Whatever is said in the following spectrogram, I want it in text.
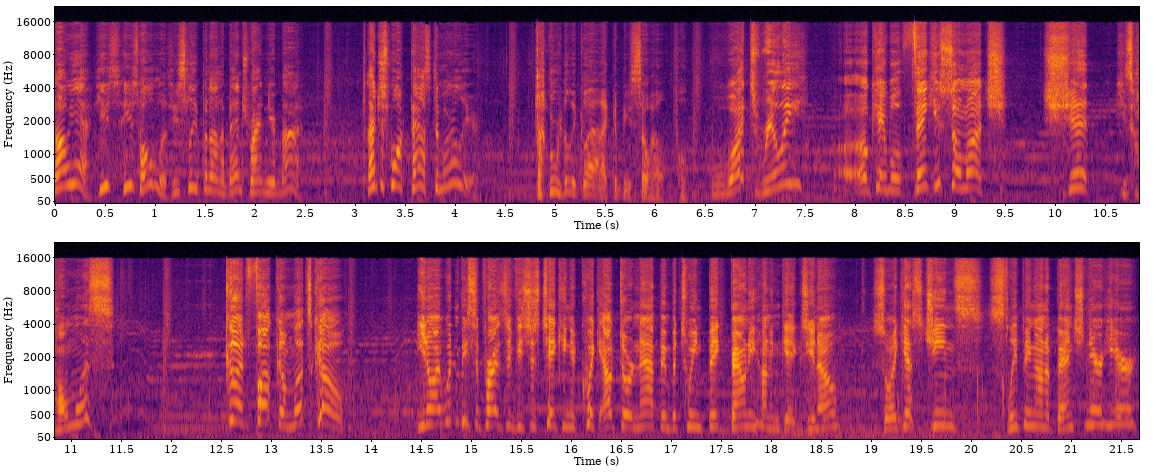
Oh yeah, he's he's homeless. He's sleeping on a bench right nearby. I just walked past him earlier. I'm really glad I could be so helpful. What? Really? Uh, okay, well, thank you so much. Shit, he's homeless? Good, fuck him, let's go. You know, I wouldn't be surprised if he's just taking a quick outdoor nap in between big bounty hunting gigs, you know? So I guess Gene's sleeping on a bench near here?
